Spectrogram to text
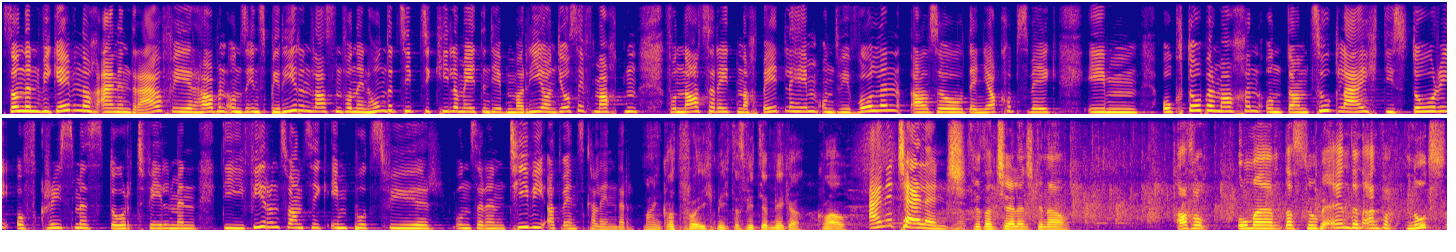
sondern wir geben noch einen drauf. Wir haben uns inspirieren lassen von den 170 Kilometern, die eben Maria und Josef machten, von Nazareth nach Bethlehem. Und wir wollen also den Jakobsweg im Oktober machen und dann zugleich die Story of Christmas dort filmen. Die 24 Inputs für unseren TV-Adventskalender. Mein Gott, freue ich mich. Das wird ja mega. Wow. Eine Challenge. Das wird eine Challenge, genau. Also, um ähm, das zu beenden, einfach nutzt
